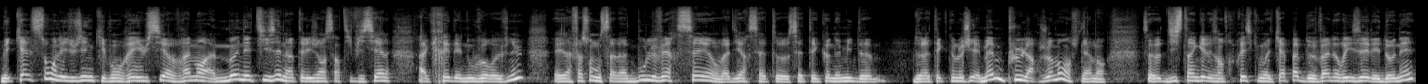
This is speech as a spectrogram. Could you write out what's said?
Mais quelles sont les usines qui vont réussir vraiment à monétiser l'intelligence artificielle, à créer des nouveaux revenus. Et la façon dont ça va bouleverser, on va dire, cette, cette économie de de la technologie et même plus largement finalement. Ça veut distinguer les entreprises qui vont être capables de valoriser les données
